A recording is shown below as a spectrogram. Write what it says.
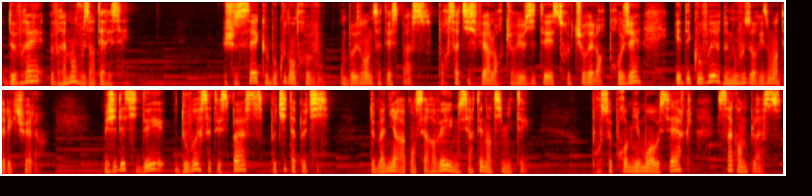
devrait vraiment vous intéresser. Je sais que beaucoup d'entre vous ont besoin de cet espace pour satisfaire leur curiosité, structurer leurs projets et découvrir de nouveaux horizons intellectuels mais j'ai décidé d'ouvrir cet espace petit à petit, de manière à conserver une certaine intimité. Pour ce premier mois au cercle, 50 places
